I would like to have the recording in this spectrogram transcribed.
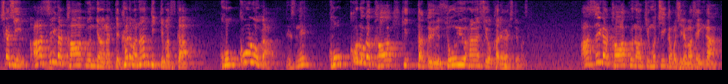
しかし汗が乾くんではなくて彼は何て言ってますか？心がですね。心が乾ききったというそういう話を彼はしてます。汗が乾くのは気持ちいいかもしれませんが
